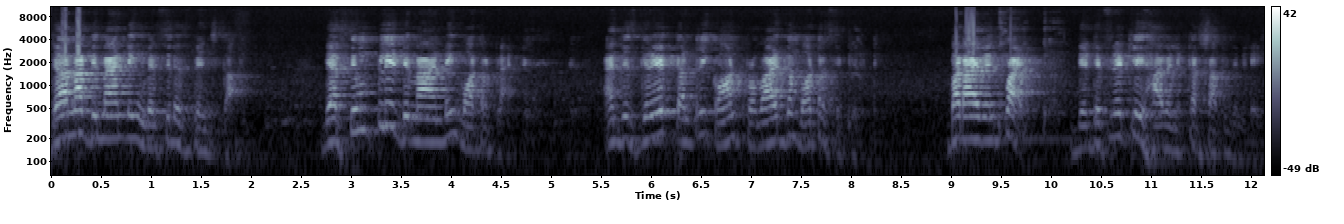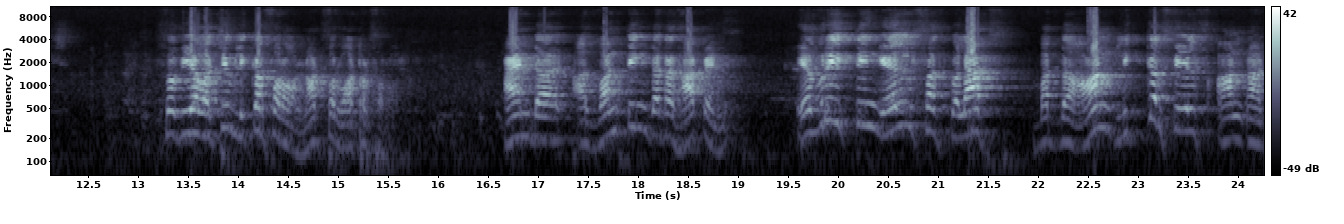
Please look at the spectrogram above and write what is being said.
They are not demanding Mercedes-Benz car. They are simply demanding water plant. And this great country can't provide them water security. But I have inquired. They definitely have a liquor shop in the village. So we have achieved liquor for all, not for water for all. And uh, one thing that has happened, everything else has collapsed, but the on liquor sales on, on,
